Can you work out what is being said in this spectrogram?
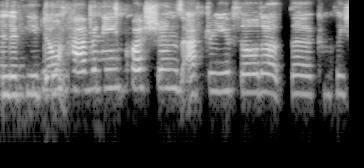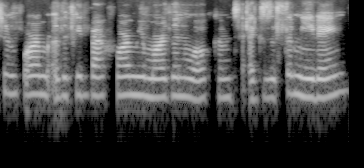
And if you don't have any questions after you filled out the completion form or the feedback form, you're more than welcome to exit the meeting.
